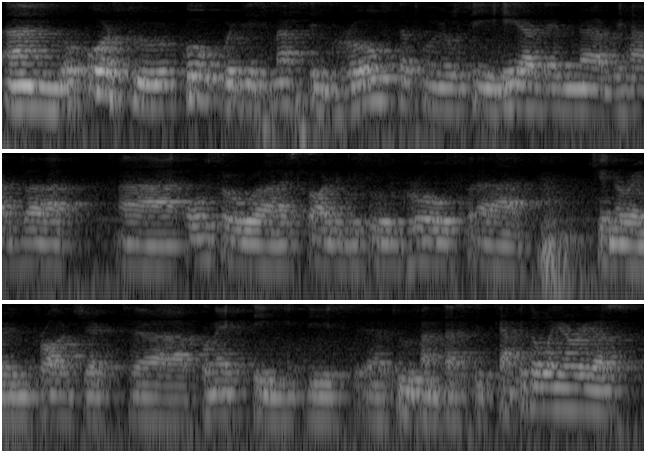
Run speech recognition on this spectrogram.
And of course, to cope with this massive growth that we will see here, then uh, we have uh, uh, also uh, started this little growth uh, generating project connecting these two fantastic capital areas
